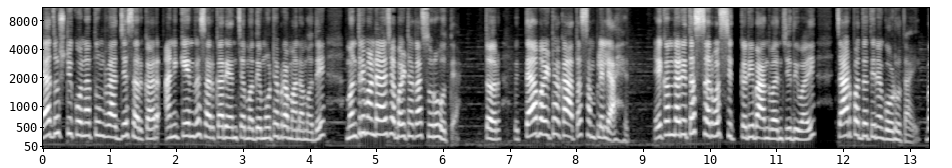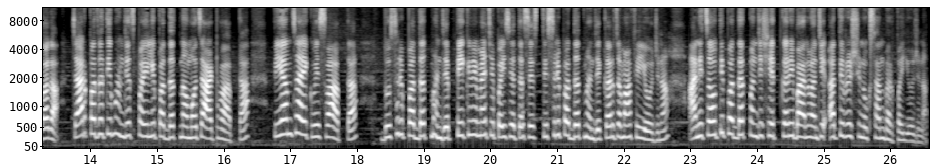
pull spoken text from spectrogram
या दृष्टिकोनातून राज्य सरकार आणि केंद्र सरकार यांच्यामध्ये मोठ्या प्रमाणामध्ये मंत्रिमंडळाच्या बैठका सुरू होत्या. तर त्या बैठका आता संपलेल्या आहेत. एकंदरीतच सर्व शेतकरी बांधवांची दिवाळी चार पद्धतीने गोड होत आहे. बघा चार पद्धती म्हणजेच पहिली पद्धत नमोचा आठवा हप्ता पी एमचा एकवीसवा हप्ता दुसरी पद्धत म्हणजे पीक विम्याचे पैसे तसेच तिसरी पद्धत म्हणजे कर्जमाफी योजना आणि चौथी पद्धत म्हणजे शेतकरी बांधवांची अतिवृष्टी नुकसान भरपाई योजना.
